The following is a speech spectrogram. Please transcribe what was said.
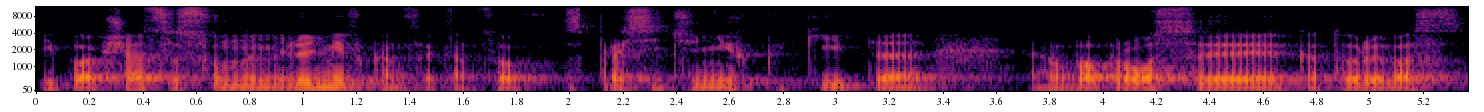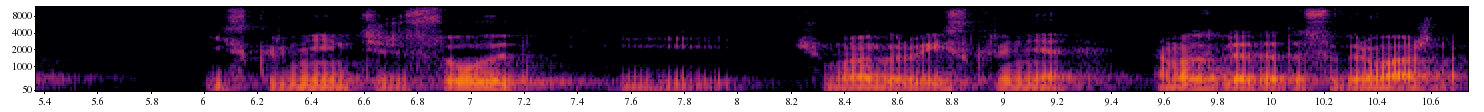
и пообщаться с умными людьми, в конце концов. Спросить у них какие-то э, вопросы, которые вас искренне интересуют. И почему я говорю искренне? На мой взгляд, это супер важно.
